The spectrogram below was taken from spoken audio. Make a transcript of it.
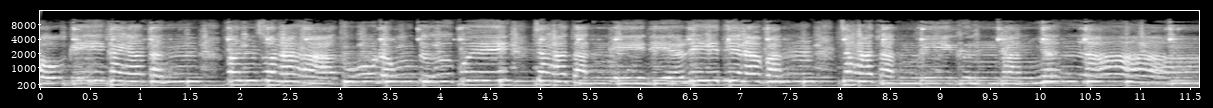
hầu kỹ canh a tần. Phân xuân hà thu đông tứ quy. Chẳng a tần vì địa lý thiên văn. Chẳng a tần vì khừng thần nhân lai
